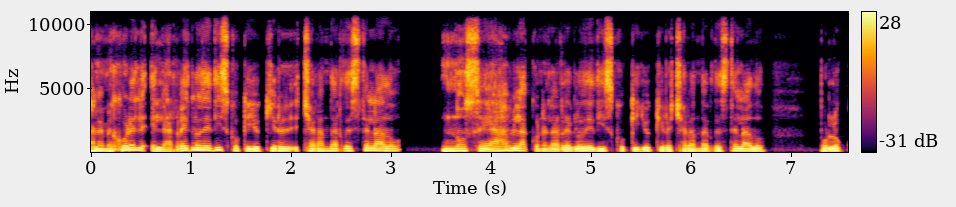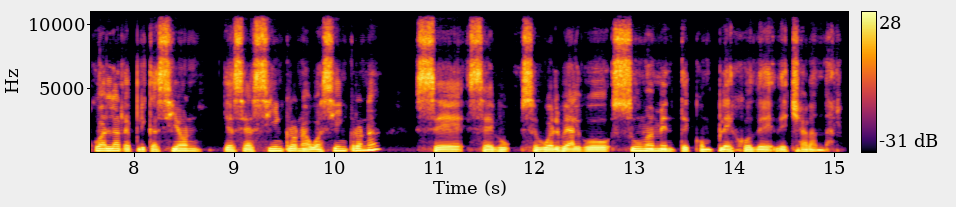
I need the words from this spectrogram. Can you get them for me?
a lo mejor el, el arreglo de disco que yo quiero echar a andar de este lado, no se habla con el arreglo de disco que yo quiero echar a andar de este lado por lo cual la replicación, ya sea síncrona o asíncrona, se, se, se vuelve algo sumamente complejo de, echar a andar.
